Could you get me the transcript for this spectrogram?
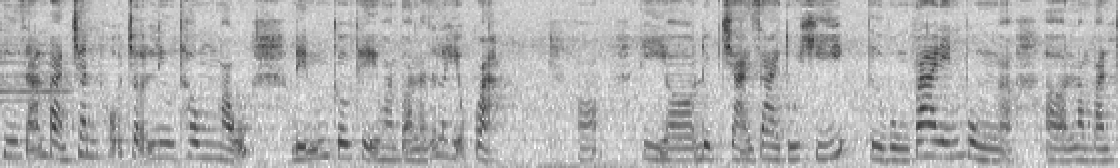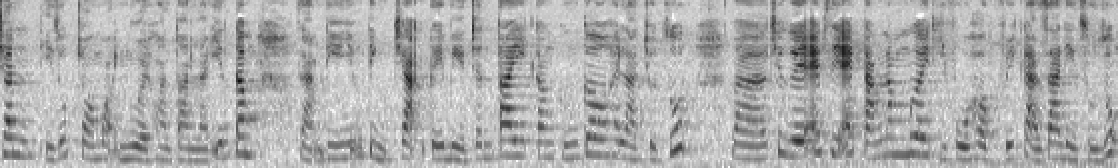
thư giãn bàn chân, hỗ trợ lưu thông máu đến cơ thể hoàn toàn là rất là hiệu quả. Đó thì ờ, được trải dài túi khí từ vùng vai đến vùng ờ, lòng bàn chân thì giúp cho mọi người hoàn toàn là yên tâm giảm đi những tình trạng tê bì chân tay, căng cứng cơ hay là chuột rút. Và chiếc ghế FGS 850 thì phù hợp với cả gia đình sử dụng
